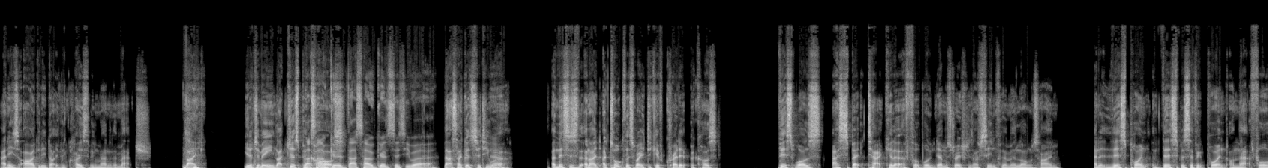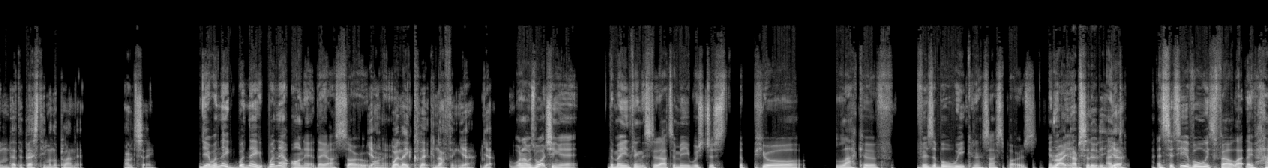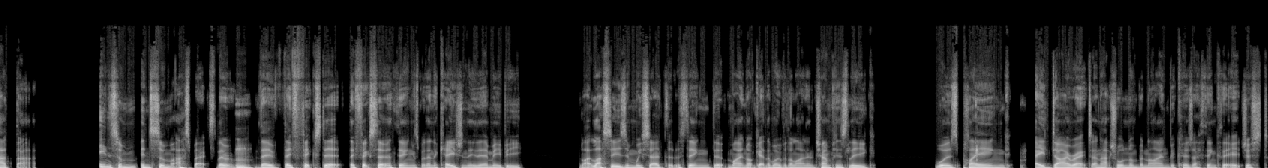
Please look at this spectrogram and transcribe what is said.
and he's arguably not even close to being man of the match. Like, you know what I mean? Like, just because That's how good. That's how good City were. that's how good City Yeah. were. And this is, and I, I talk this way to give credit because this was as spectacular a footballing demonstration as I've seen from them in a long time. And at this point, at this specific point on that form, they're the best team on the planet, I would say. Yeah, when they when they when they're on it, they are so Yeah. on it. When they click, nothing. Yeah. Yeah. when I was watching it, the main thing that stood out to me was just the pure lack of visible weakness, I suppose. Right. Absolutely. And, yeah. and City have always felt like they've had that in some in some aspects. They Mm. they've they fixed it. They fixed certain things, but then occasionally there may be like last season we said that the thing that might not get them over the line in the Champions League was playing a direct and actual number nine because I think that it just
